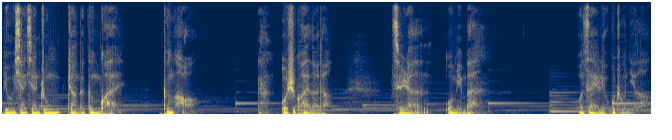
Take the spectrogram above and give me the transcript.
比我想象中长得更快，更好。我是快乐的，虽然我明白，我再也留不住你了。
